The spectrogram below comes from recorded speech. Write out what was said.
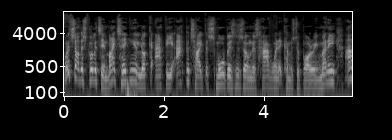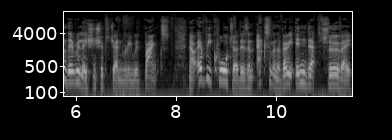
Well, let's start this bulletin by taking a look at the appetite that small business owners have when it comes to borrowing money and their relationships generally with banks. Now, every quarter there's an excellent, a very in-depth survey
